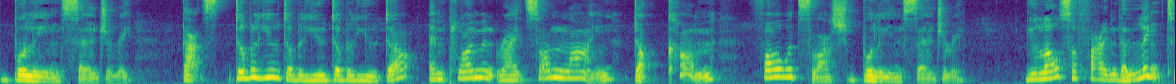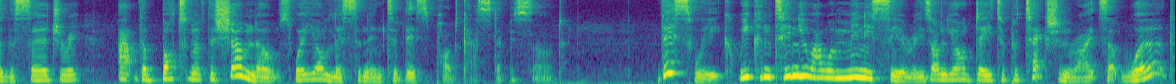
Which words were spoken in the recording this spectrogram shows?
bullying surgery. That's www.employmentrightsonline.com forward slash bullying surgery. You'll also find the link to the surgery at the bottom of the show notes where you're listening to this podcast episode. This week, we continue our mini series on your data protection rights at work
